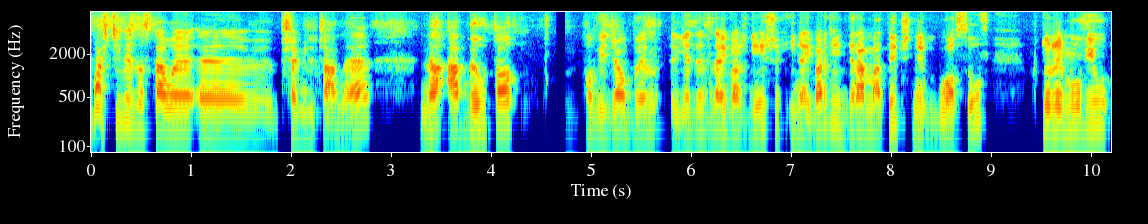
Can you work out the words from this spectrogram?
właściwie zostały e, przemilczane. No a był to, powiedziałbym, jeden z najważniejszych i najbardziej dramatycznych głosów, który mówił,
